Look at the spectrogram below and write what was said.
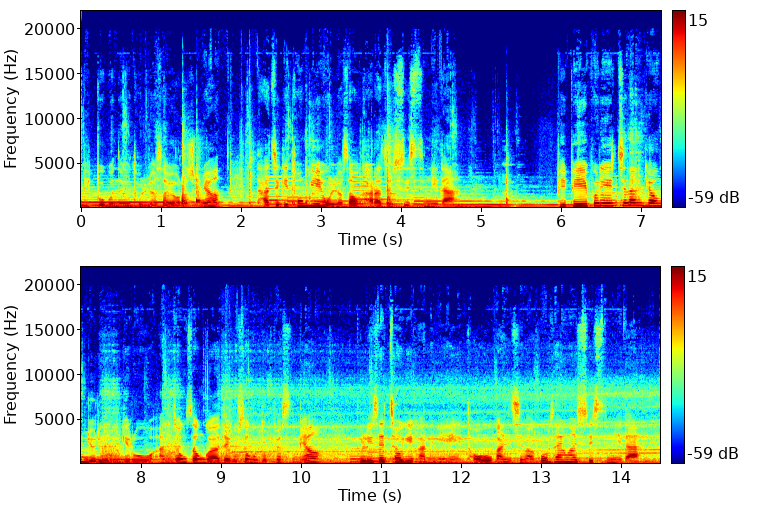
밑부분을 돌려서 열어주면 다지기 통 위에 올려서 갈아줄 수 있습니다. BP 프리 친환경 유리 용기로 안정성과 내구성을 높였으며 분리 세척이 가능해 더욱 안심하고 사용할 수 있습니다.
